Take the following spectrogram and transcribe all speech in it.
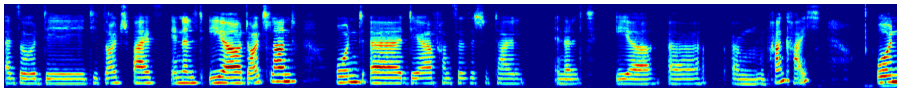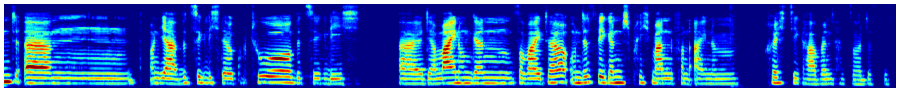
also die, die Deutschschweiz ähnelt eher Deutschland und äh, der französische Teil ähnelt eher äh, ähm, Frankreich. Ah, Und, ähm, und ja, bezüglich der Kultur, bezüglich äh, der Meinungen und so weiter. Und deswegen spricht man von einem richtig haben. Also das ist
